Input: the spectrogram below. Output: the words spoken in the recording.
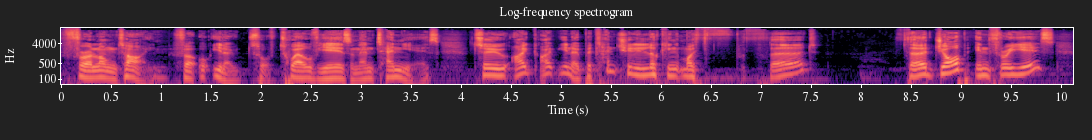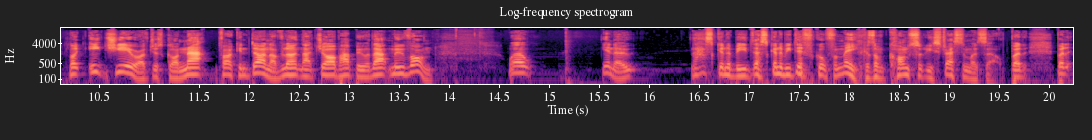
for a long time for you know sort of 12 years and then 10 years to I, I you know potentially looking at my th- third third job in 3 years. Like each year I've just gone nah fucking done. I've learned that job. Happy with that. Move on. Well you know that's going to be that's going to be difficult for me because I'm constantly stressing myself. But but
